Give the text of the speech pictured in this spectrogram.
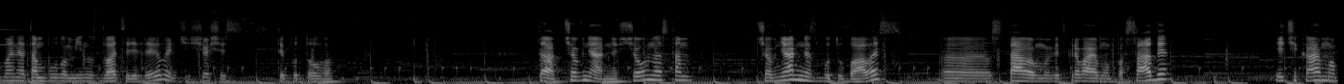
У мене там було мінус 20 гривень чи що щось типу того. Так, човнярня. Що у нас там? Човнярня збудувалась. Е, ставимо, відкриваємо посади і чекаємо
